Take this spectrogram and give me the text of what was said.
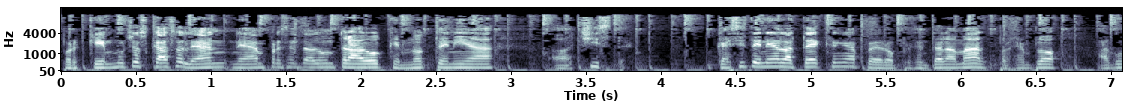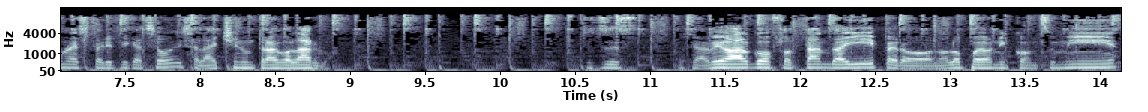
Porque en muchos casos le han, le han presentado un trago que no tenía ah, chiste. Que sí tenía la técnica, pero presentarla mal. Por ejemplo, hago una esferificación y se la echo en un trago largo. Entonces, o sea, veo algo flotando ahí, pero no lo puedo ni consumir,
